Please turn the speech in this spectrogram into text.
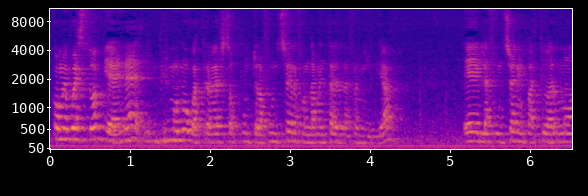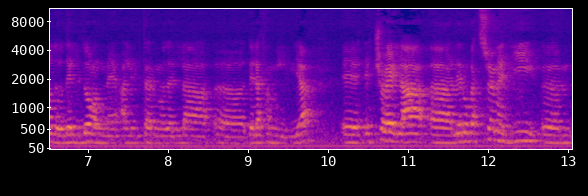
Come questo avviene? In primo luogo attraverso appunto la funzione fondamentale della famiglia, e la funzione in particolar modo delle donne all'interno della, uh, della, famiglia, eh, e cioè uh, l'erogazione di um,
